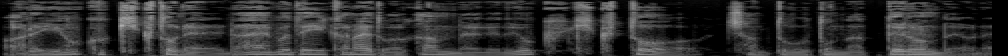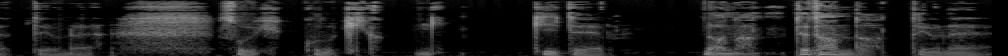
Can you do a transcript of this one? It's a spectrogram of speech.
あれよく聞くとね、ライブで行かないとわかんないけど、よく聞くと、ちゃんと音鳴ってるんだよねっていうね、そういうこと聞聞いて、あ、鳴ってたんだっていうね、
